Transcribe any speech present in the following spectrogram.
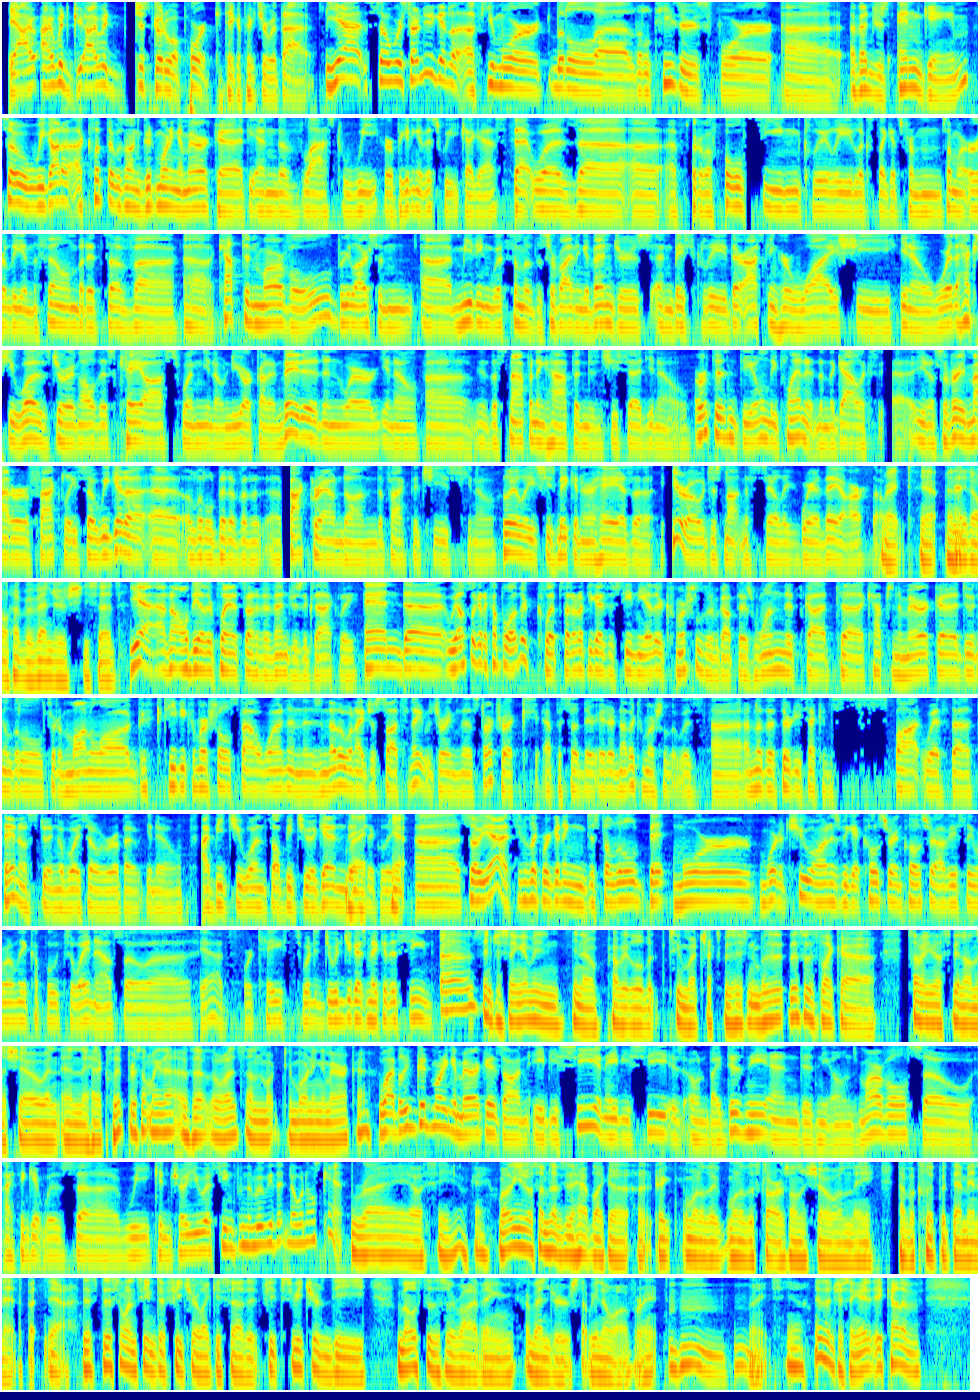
Yeah, I, I would. I would just go to a port to take a picture with that. Yeah, so we're starting to get a, a few more little uh, little teasers for uh, Avengers Endgame. So we got a, a clip that was on Good Morning America at the end of last week or beginning of this week, I guess. That was uh, a, a sort of a full scene. Clearly, looks like it's from somewhere early in the film, but it's of uh, uh, Captain Marvel, Brie Larson, uh, meeting with some of the surviving Avengers, and basically they're asking her why she, you know, where the heck she was during all this chaos when you know New York got invaded and where you know uh, the snapping happened, and she said, you know, Earth isn't the only planet in the galaxy, uh, you know, so very matter of factly. So we get a, a, a little bit of a, a background on the fact that she's, you know, clearly she's making her hay as a hero, just not necessarily where they are. So. Right. Yeah. And they don't have Avengers. She said. Yeah, and all the other planets don't have Avengers exactly. And uh, we also got a couple other clips. I don't know if you guys have seen the other commercials that have got. There's one that's got uh, Captain America doing a little sort of monologue TV commercial style one, and there's another one I just saw tonight was during the Star Trek episode. They aired another commercial that was uh, another 30 second spot with uh, Thanos doing a voiceover about you know I beat you once, I'll beat you again, Right, basically. yeah. Uh, so yeah, it seems like we're getting just a little bit more more to chew on as we get closer and closer. Obviously, we're only a couple weeks away now, so uh, yeah, it's more tastes. What did you, what did you guys make of this scene? Uh, it was interesting. I mean, you know, probably a little bit too much exposition. Was it? This was like a somebody must have been on the show and, and they had a clip or something like that. Was that what it was on Good Morning America? Well, I believe Good Morning America is on ABC, and ABC is owned by Disney, and Disney owns Marvel. So I think it was uh, we can show you a scene from the movie that no one else can. Right. Oh, I see. Okay. Well, you know, sometimes they have like a, a, a one of the one of the stars on the show, and they have a clip with them in it. But yeah, this this one seemed to feature, like you said, it fe- featured the most of the surviving Avengers that we know of. Right. Mm-hmm. Right. Yeah. It was interesting. It, it kind of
